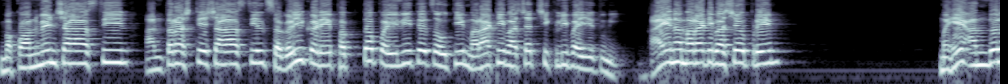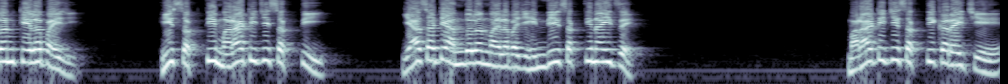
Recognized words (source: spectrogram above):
मग कॉन्व्हेंट शाळा असतील आंतरराष्ट्रीय शाळा असतील सगळीकडे फक्त पहिली ते चौथी मराठी भाषाच शिकली पाहिजे तुम्ही. आहे ना मराठी भाषेवर प्रेम? मग हे आंदोलन केलं पाहिजे. ही सक्ती मराठीची सक्ती. यासाठी आंदोलन व्हायला पाहिजे. हिंदी सक्ती नाहीच आहे. मराठीची सक्ती करायची आहे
